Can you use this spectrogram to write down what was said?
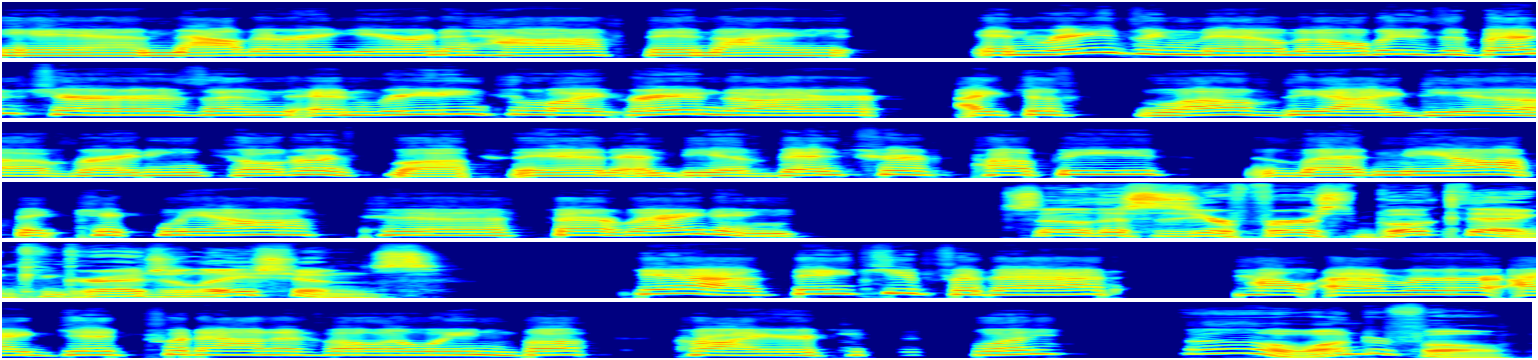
and now they're a year and a half. And I in raising them and all these adventures and, and reading to my granddaughter, I just love the idea of writing children's books and, and the adventurous puppies led me off. It kicked me off to start writing. So this is your first book then. Congratulations. Yeah, thank you for that. However, I did put out a Halloween book prior to this one. Oh, wonderful.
